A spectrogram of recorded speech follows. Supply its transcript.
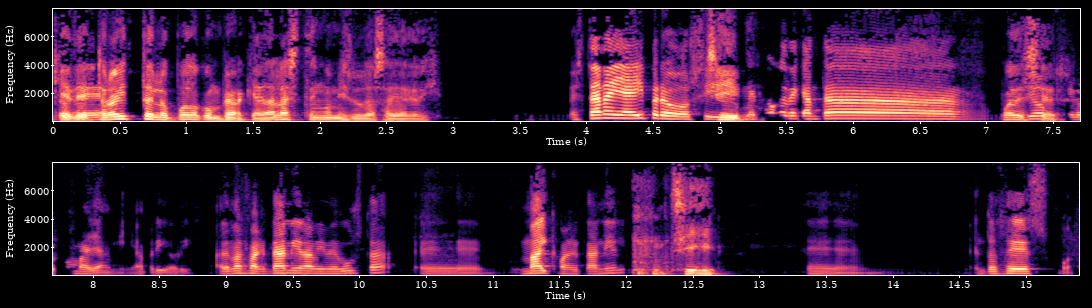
Que Detroit te lo puedo comprar, que Dallas tengo mis dudas a día de hoy. Están ahí ahí, pero si Sí. me tengo que decantar, Puede yo ser. quiero con Miami, a priori. Además, McDaniel a mí me gusta. eh, Mike McDaniel. Sí, eh, entonces, bueno,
